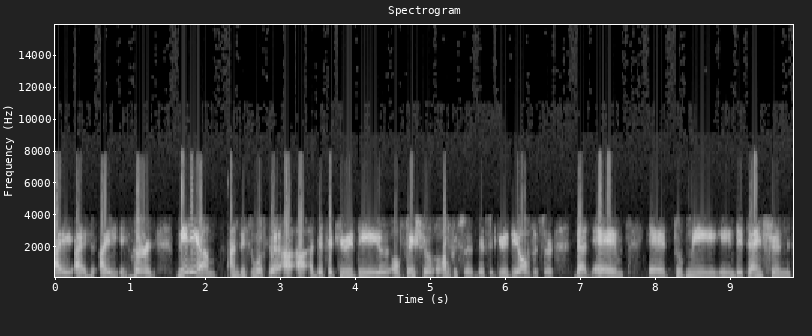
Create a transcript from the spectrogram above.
I I, I heard Miriam, and this was the uh, uh, the security official officer, the security officer that um, uh, took me in detention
